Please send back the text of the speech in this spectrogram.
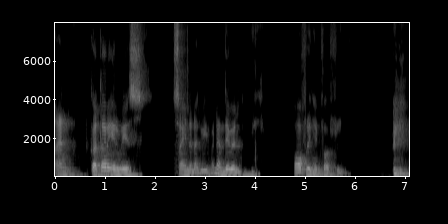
And Qatar Airways signed an agreement, and they will be offering it for free.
